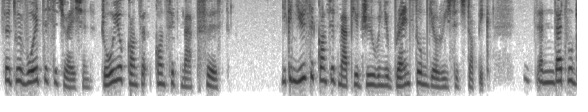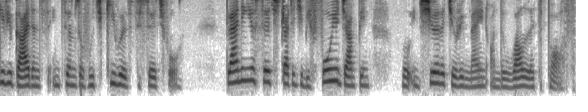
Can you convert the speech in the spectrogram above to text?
So to avoid this situation, draw your concept map first. You can use the concept map you drew when you brainstormed your research topic, and that will give you guidance in terms of which keywords to search for. Planning your search strategy before you jump in will ensure that you remain on the well-lit path.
